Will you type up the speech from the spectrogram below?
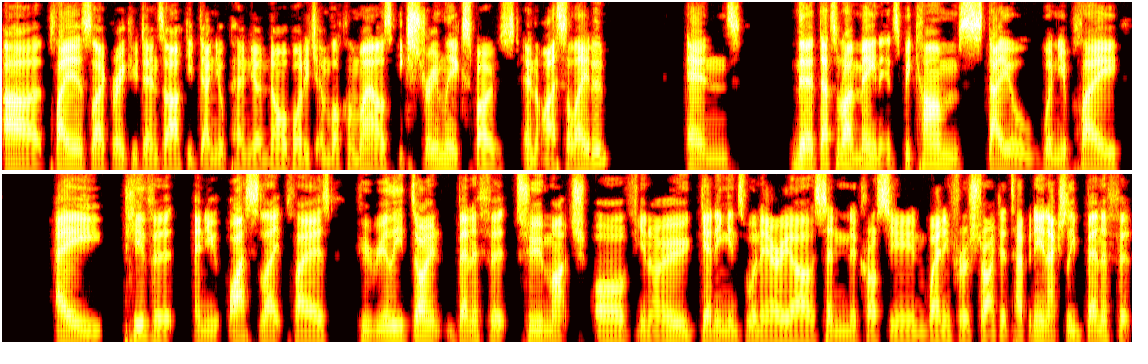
uh players like Riku Danzaki, Daniel Penha, Noah Botic, and Lachlan Wales extremely exposed and isolated, and that that's what I mean. It's become stale when you play a pivot and you isolate players who really don't benefit too much of, you know, getting into an area, sending the cross in, waiting for a striker to tap it in, actually benefit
